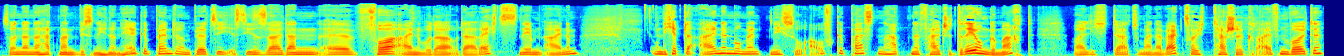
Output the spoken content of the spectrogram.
sondern dann hat man ein bisschen hin und her gependelt und plötzlich ist dieses Seil dann äh, vor einem oder, oder rechts neben einem. Und ich habe da einen Moment nicht so aufgepasst und habe eine falsche Drehung gemacht, weil ich da zu meiner Werkzeugtasche greifen wollte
